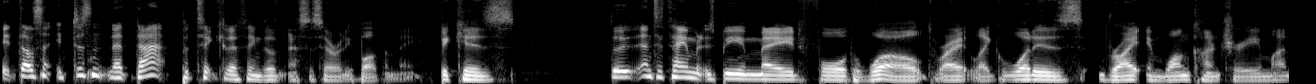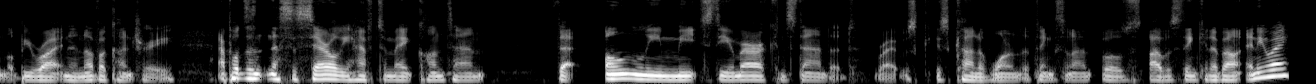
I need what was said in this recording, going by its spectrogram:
it doesn't it doesn't that- that particular thing doesn't necessarily bother me because the entertainment is being made for the world, right? Like what is right in one country might not be right in another country. Apple doesn't necessarily have to make content only meets the American standard, right? Was is kind of one of the things that I was I was thinking about anyway.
